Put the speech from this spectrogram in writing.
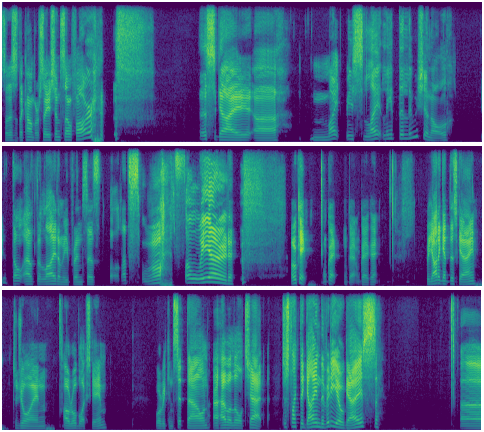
So this is the conversation so far. this guy uh might be slightly delusional. You don't have to lie to me, princess. Oh, that's, oh, that's so weird. Okay, okay, okay, okay, okay. We gotta get this guy to join our Roblox game where we can sit down and have a little chat. Just like the guy in the video, guys. Uh,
